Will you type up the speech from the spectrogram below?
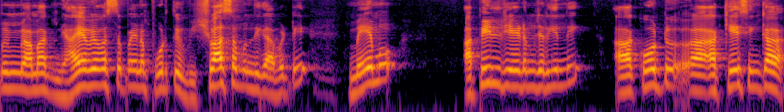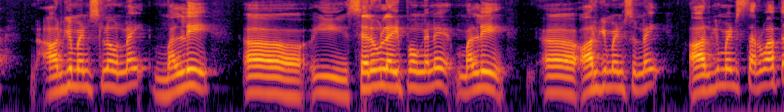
మేము- మాకు న్యాయ వ్యవస్థ పైన పూర్తి విశ్వాసం ఉంది కాబట్టి మేము అపీల్ చేయడం జరిగింది. ఆ కోర్టు ఆ- కేసు ఇంకా ఆర్గ్యుమెంట్స్లో ఉన్నాయి. మళ్ళీ ఈ సెలవులు అయిపోగానే మళ్ళీ ఆర్గ్యుమెంట్స్ ఉన్నాయి. ఆర్గ్యుమెంట్స్ తర్వాత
